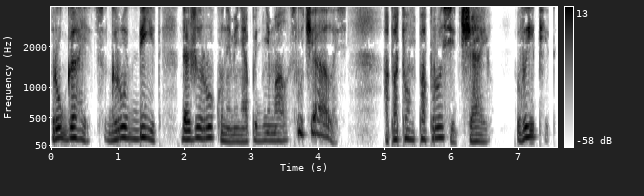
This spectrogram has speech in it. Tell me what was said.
Ругается, грубит, даже руку на меня поднимал. Случалось. А потом попросит чаю, выпьет,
